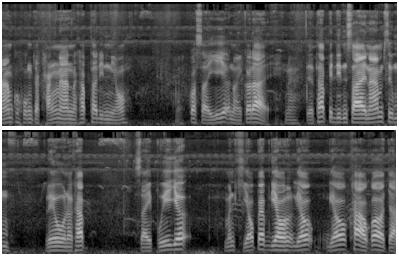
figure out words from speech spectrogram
น้ำก็คงจะขังนานนะครับ ถ้าดินเหนียวก็ใส่เยอะๆหน่อยก็ได้นะแต่ถ้าเป็นดินทรายน้ำซึมเร็วนะครับ ใส่ปุ๋ยเยอะ มันเขียวแป๊บเดียวเดี๋ยวเดี๋ยวข้าวก็จะ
